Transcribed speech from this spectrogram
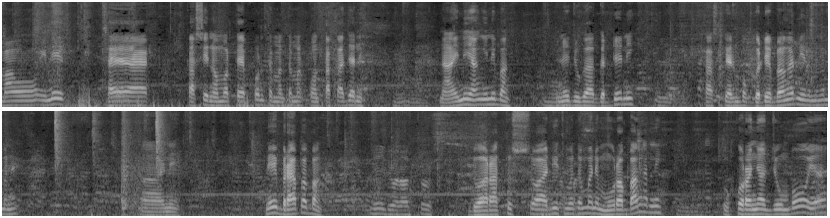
mau ini saya kasih nomor telepon teman-teman kontak aja nih. Nah, ini yang ini, Bang. Ini juga gede nih. Tas genbok gede banget nih, teman-teman ya. Nah, ini. Ini berapa, Bang? Ini 200. 200 wah ini teman-teman yang murah banget nih ukurannya jumbo ya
